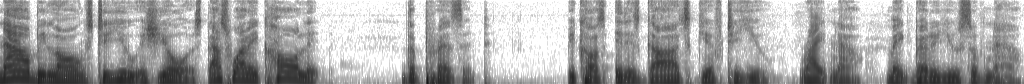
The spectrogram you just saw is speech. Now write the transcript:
Now belongs to you. It's yours. That's why they call it the present because it is God's gift to you right now. Make better use of now.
